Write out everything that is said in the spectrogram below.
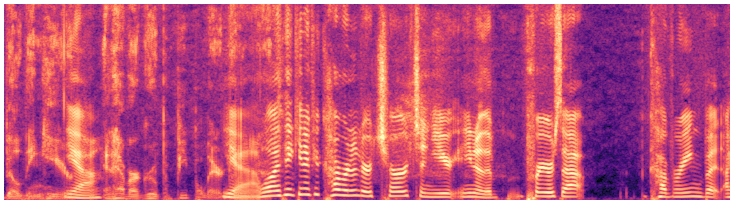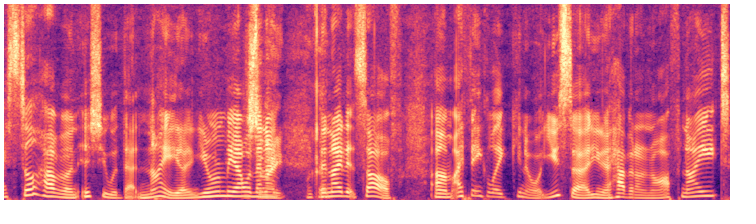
building here, Yeah. and have our group of people there." Yeah. that." Well, I think you know if you're covered under a church and you you know the prayers out covering, but I still have an issue with that night. Uh, You don't want to be out with the night, night. Okay. the night itself. Um, I think like you know what you said. You know, have it on an off night.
